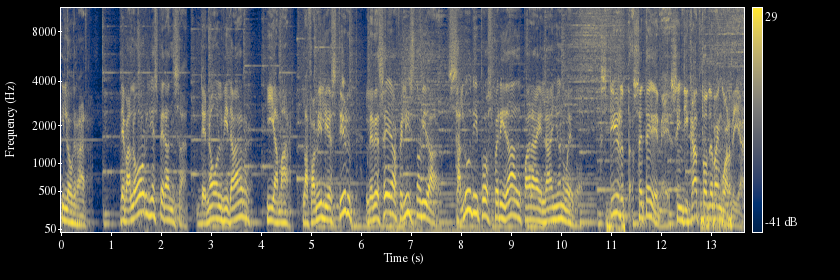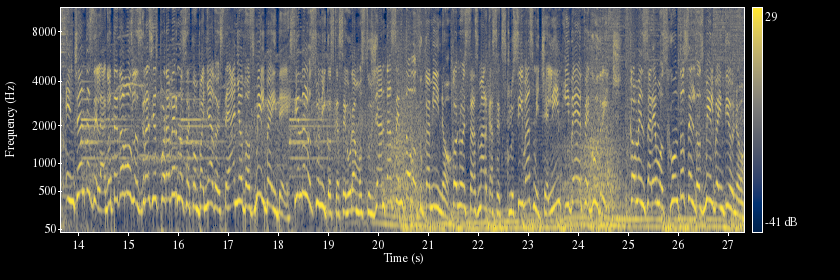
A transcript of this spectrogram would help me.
y lograr, de valor y esperanza, de no olvidar y amar. La familia Stirt le desea feliz Navidad, salud y prosperidad para el año nuevo. STIRT CTM, Sindicato de Vanguardia. En Llantas del Lago te damos las gracias por habernos acompañado este año 2020, siendo los únicos que aseguramos tus llantas en todo tu camino, con nuestras marcas exclusivas Michelin y BF Goodrich. Comenzaremos juntos el 2021.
